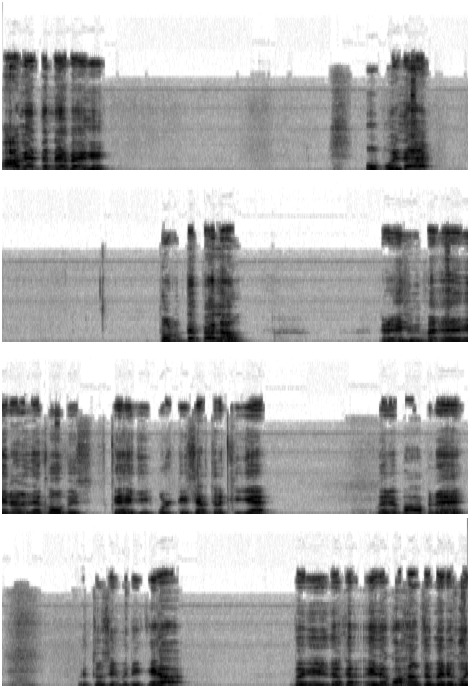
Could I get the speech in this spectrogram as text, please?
ਆ ਗਏ ਤਿੰਨੇ ਬਹਿ ਗਏ। ਉਹ ਪੁੱਛਦਾ ਤੁਰਨ ਤੇ ਪਹਿਲਾਂ ਗਣੇਸ਼ ਵੀ ਮੈਂ ਇਹਨਾਂ ਨੇ ਦੇਖੋ ਵੀ ਕਹੇ ਜੀ ਉਲਟੀ ਸ਼ਰਤ ਰੱਖੀ ਹੈ। ਮੇਰੇ ਬਾਪ ਨੇ ਵੀ ਤੁਸੀਂ ਵੀ ਨਹੀਂ ਕਿਹਾ, ਬਈ ਦੇਖ, ਇਹਦੇ ਕੋ ਹੰਸ ਮੇਰੇ ਕੋ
